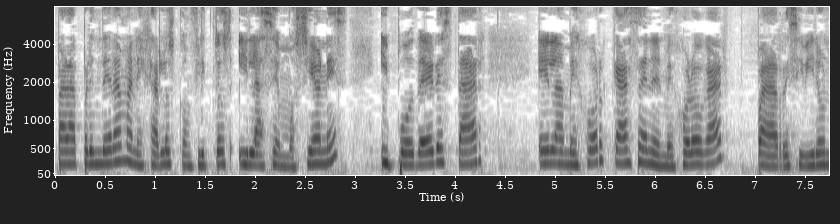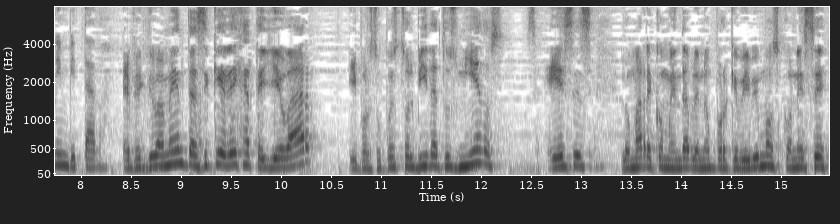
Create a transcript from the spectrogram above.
para aprender a manejar los conflictos y las emociones y poder estar en la mejor casa, en el mejor hogar para recibir a un invitado. Efectivamente, así que déjate llevar y por supuesto olvida tus miedos. ese es lo más recomendable, ¿no? Porque vivimos con ese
